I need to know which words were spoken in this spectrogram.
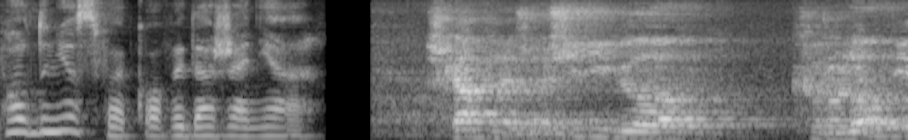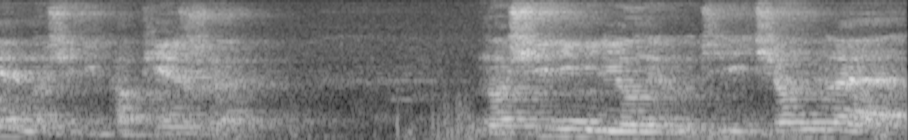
podniosłego wydarzenia. Szkaplerz nosili go królowie, nosili papieże, nosili miliony ludzi i ciągle,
